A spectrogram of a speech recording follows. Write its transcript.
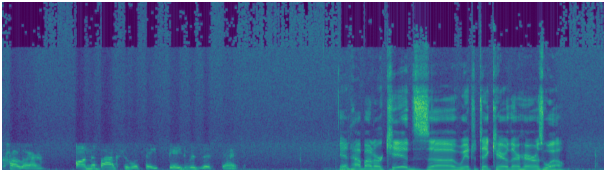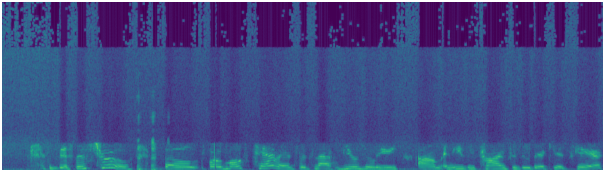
color. On the box, it will say fade resistant. And how about our kids? Uh, we have to take care of their hair as well. This is true. so, for most parents, it's not usually um, an easy time to do their kids' hair.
